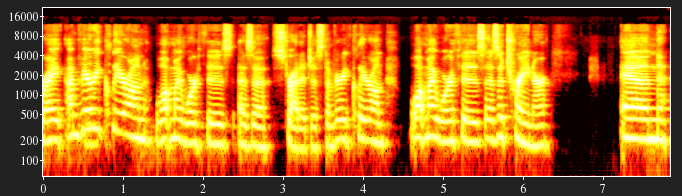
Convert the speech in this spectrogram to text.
right? I'm very clear on what my worth is as a strategist. I'm very clear on what my worth is as a trainer. And,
